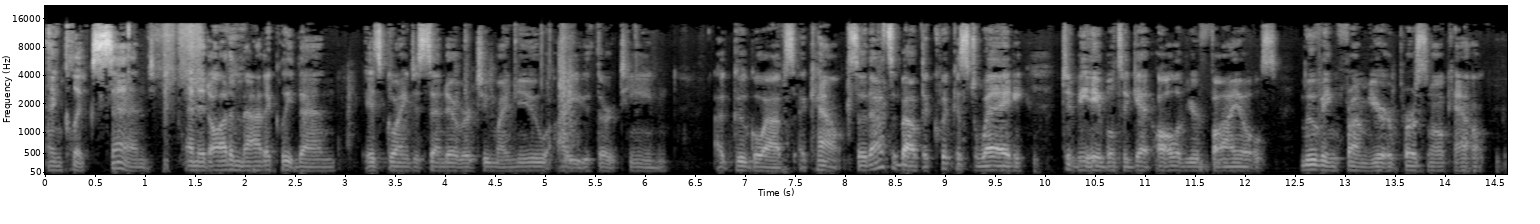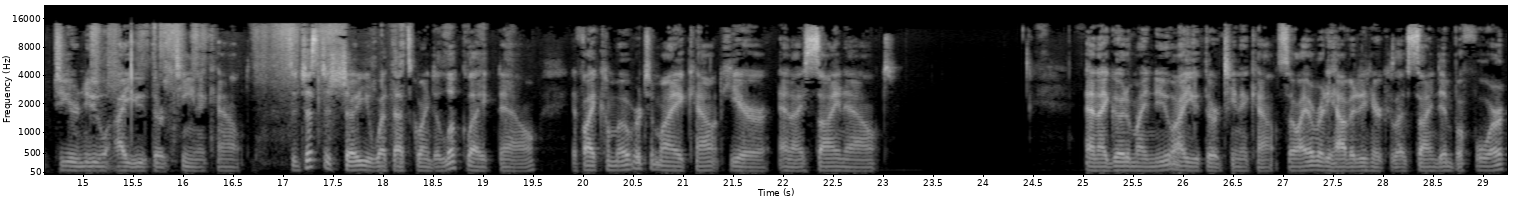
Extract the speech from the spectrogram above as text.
and click send. And it automatically then is going to send over to my new IU13 a uh, Google Apps account. So that's about the quickest way to be able to get all of your files moving from your personal account to your new IU13 account. So just to show you what that's going to look like now, if I come over to my account here and I sign out, and I go to my new IU13 account. So I already have it in here because I've signed in before.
